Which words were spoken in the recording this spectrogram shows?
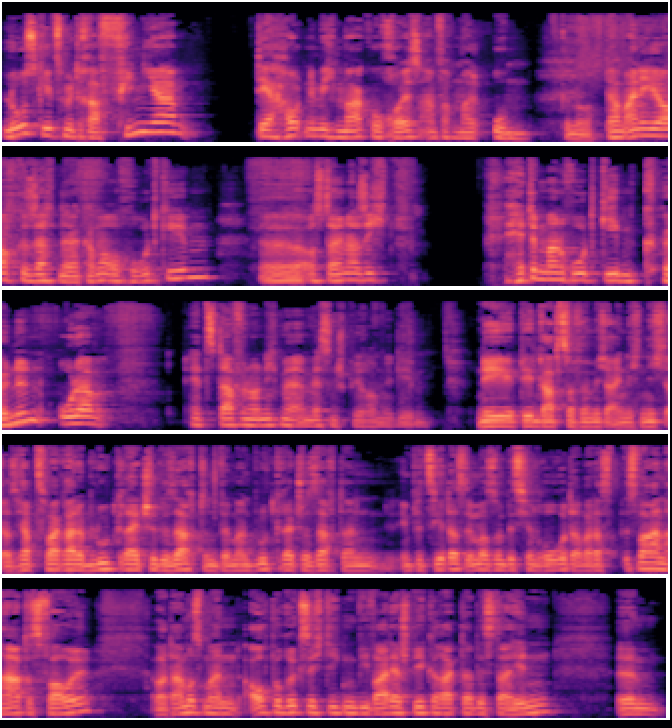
Los geht's mit Rafinha. Der haut nämlich Marco Reus einfach mal um. Genau. Da haben einige auch gesagt, na, da kann man auch rot geben. Äh, aus deiner Sicht hätte man rot geben können oder es dafür noch nicht mehr Ermessensspielraum gegeben? Nee, den gab's doch für mich eigentlich nicht. Also ich habe zwar gerade Blutgrätsche gesagt und wenn man Blutgrätsche sagt, dann impliziert das immer so ein bisschen rot, aber das es war ein hartes Foul. Aber da muss man auch berücksichtigen, wie war der Spielcharakter bis dahin. Ähm,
